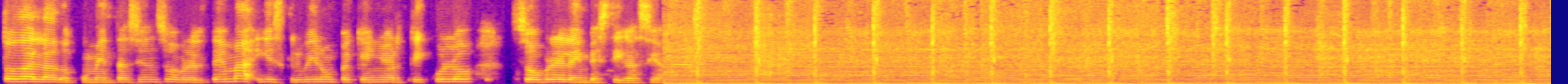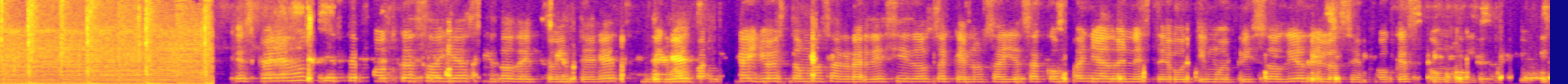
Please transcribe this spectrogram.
toda la documentación sobre el tema y escribir un pequeño artículo sobre la investigación. Esperemos que este podcast haya sido de tu interés. Mi compañera y yo estamos agradecidos de que nos hayas acompañado en este último episodio de los enfoques comunicativos.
